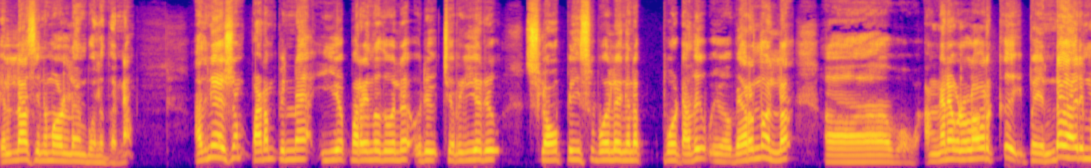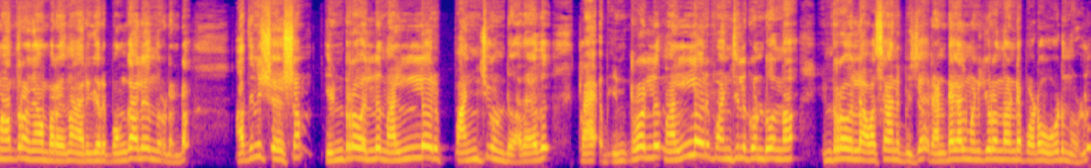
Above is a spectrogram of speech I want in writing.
എല്ലാ സിനിമകളുടെയും പോലെ തന്നെ. അതിനുശേഷം പടം പിന്നെ ഈ പറയുന്നത് പോലെ ഒരു ചെറിയൊരു സ്ലോ പീസ് പോലെ ഇങ്ങനെ പോയിട്ട് അത് വേറൊന്നുമല്ല. ഒന്നുമല്ല അങ്ങനെയുള്ളവർക്ക് ഇപ്പം എന്റെ കാര്യം മാത്രമാണ് ഞാൻ പറയുന്നത് ആരും കയറി പൊങ്കാലയൊന്നും ഇടണ്ട. അതിനുശേഷം ഇൻട്രോവെല്ല് നല്ലൊരു പഞ്ചുണ്ട് അതായത് ഇൻട്രോവെല്ല് നല്ലൊരു പഞ്ചിൽ കൊണ്ടുവന്ന ഇൻട്രോവെല്ല് അവസാനിപ്പിച്ച് രണ്ടേകാൽ മണിക്കൂർ എന്താണ്ട് പടം ഓടുന്നുള്ളൂ.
